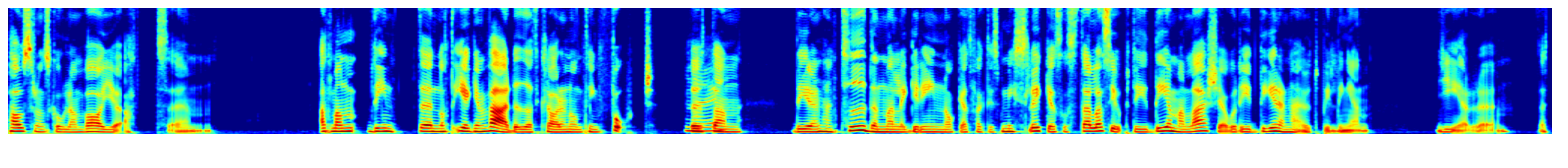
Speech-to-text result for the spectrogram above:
paus från skolan var ju att, ehm, att man, det är inte något egenvärde i att klara någonting fort utan det är den här tiden man lägger in och att faktiskt misslyckas och ställa sig upp, det är det man lär sig av och det är det den här utbildningen ger eh, ett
